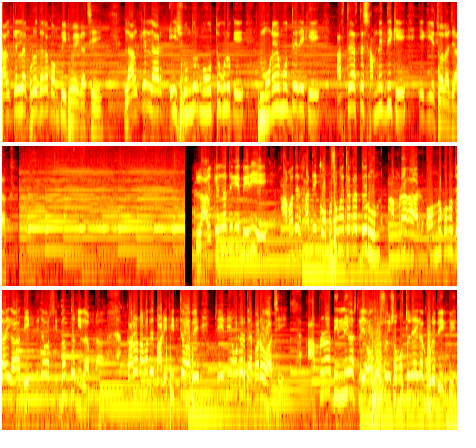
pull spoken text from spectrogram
লালকেল্লা ঘুরে দেখা কমপ্লিট হয়ে গেছে। লালকেল্লার এই সুন্দর মুহূর্তগুলোকে মনের মধ্যে রেখে আস্তে আস্তে সামনের দিকে এগিয়ে চলা যাক। লালকেল্লা থেকে বেরিয়ে আমাদের হাতে কম সময় থাকার দরুন আমরা আর অন্য কোনো জায়গা দেখতে যাওয়ার সিদ্ধান্ত নিলাম না। কারণ আমাদের বাড়ি ফিরতে হবে, ট্রেনে ওঠার ব্যাপারও আছে। আপনারা দিল্লি আসলে অবশ্যই সমস্ত জায়গা ঘুরে দেখবেন।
